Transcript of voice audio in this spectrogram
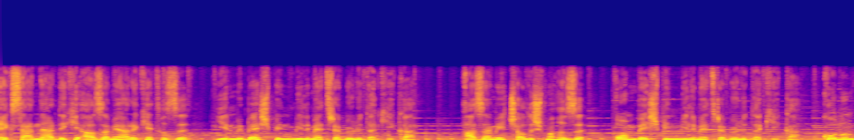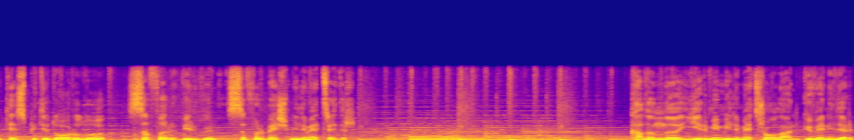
Eksenlerdeki azami hareket hızı 25.000 mm bölü dakika, azami çalışma hızı 15.000 mm bölü dakika, konum tespiti doğruluğu 0,05 mm'dir. Kalınlığı 20 mm olan güvenilir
